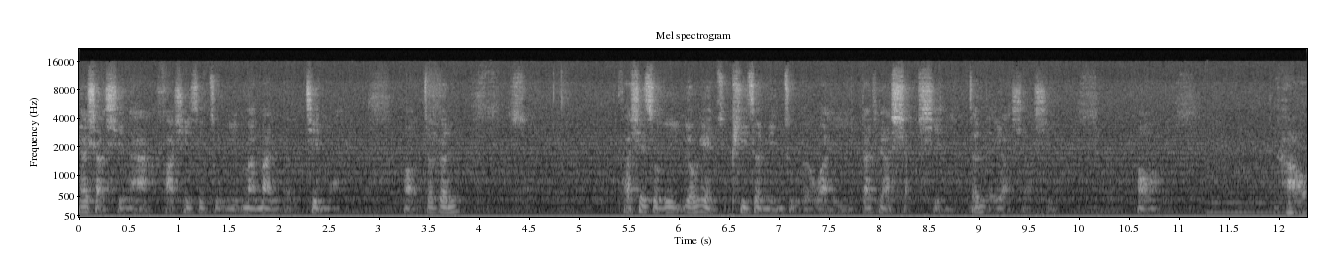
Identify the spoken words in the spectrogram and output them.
要小心啊，法西斯主义慢慢的进来，哦，这跟。法西斯主义永远披着民主的外衣，大家要小心，真的要小心。哦，好，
